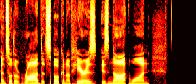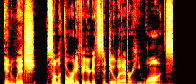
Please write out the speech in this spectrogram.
And so the rod that's spoken of here is is not one in which some authority figure gets to do whatever he wants,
